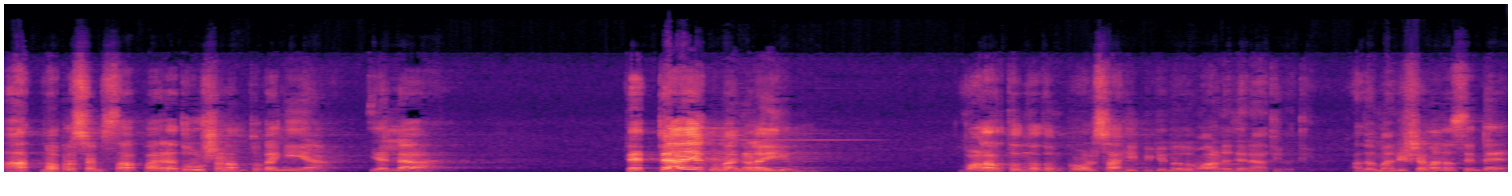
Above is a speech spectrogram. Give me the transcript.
ആത്മപ്രശംസ പരദൂഷണം തുടങ്ങിയ എല്ലാ തെറ്റായ ഗുണങ്ങളെയും വളർത്തുന്നതും പ്രോത്സാഹിപ്പിക്കുന്നതുമാണ് ജനാധിപത്യം. അത് മനുഷ്യ മനസ്സിന്റെ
